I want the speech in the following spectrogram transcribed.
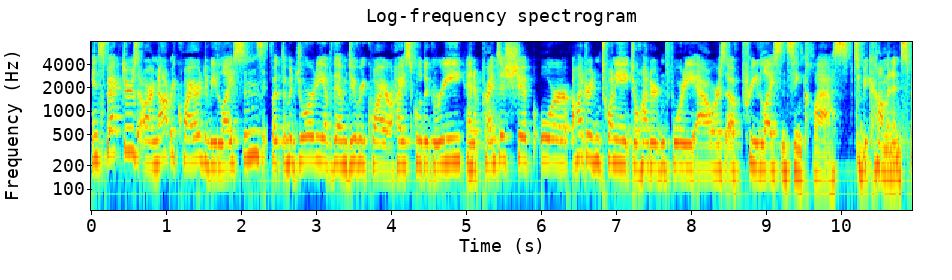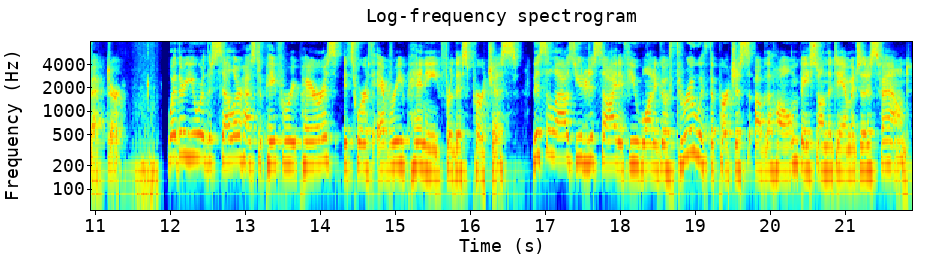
Inspectors are not required to be licensed, but the majority of them do require a high school degree, an apprenticeship, or 128 to 140 hours of pre licensing class to become an inspector. Whether you or the seller has to pay for repairs, it's worth every penny for this purchase. This allows you to decide if you want to go through with the purchase of the home based on the damage that is found.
